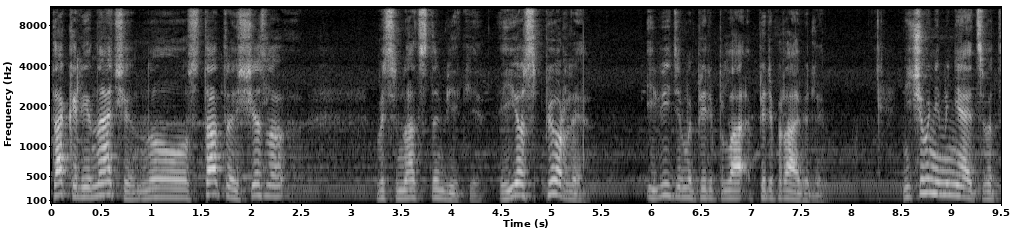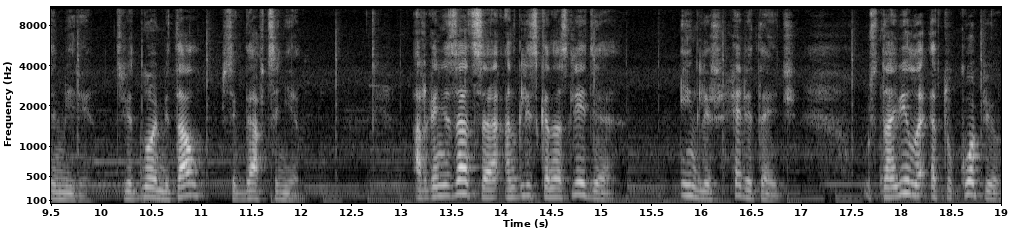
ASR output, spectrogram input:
Так или иначе, но статуя исчезла в XVIII веке. Ее сперли и, видимо, перепла... переправили. Ничего не меняется в этом мире. Цветной металл всегда в цене. Организация «Английское наследие» English Heritage установила эту копию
